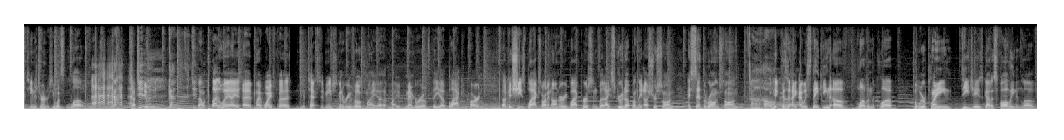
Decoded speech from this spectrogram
Tina Turner. See, what's love? Got to do with it. Got to do. By, by the way, I, uh, my wife uh, texted me and she's going to revoke my uh, my member of the uh, black card because she's black, so I'm an honorary black person. But I screwed up on the Usher song. I said the wrong song because I, I was thinking of Love in the Club, but we were playing DJ's Got Us Falling in Love.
